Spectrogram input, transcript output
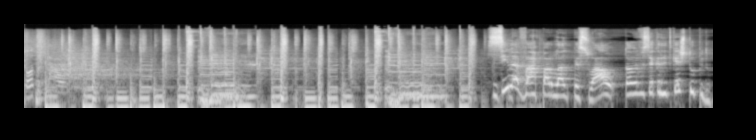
Total. Se levar para o lado pessoal, talvez você acredite que é estúpido.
